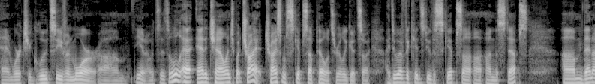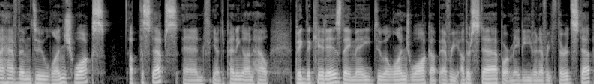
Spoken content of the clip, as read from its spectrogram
and works your glutes even more. Um, you know, it's, it's a little a- added challenge, but try it. Try some skips uphill. It's really good. So I do have the kids do the skips on, on the steps. Um, then I have them do lunge walks up the steps, and you know, depending on how big the kid is, they may do a lunge walk up every other step, or maybe even every third step.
